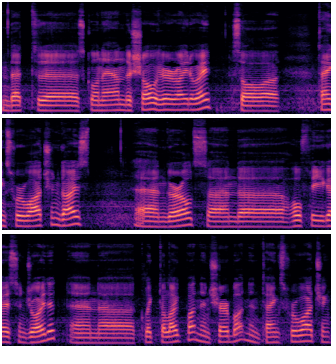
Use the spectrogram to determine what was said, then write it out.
that uh, is going to end the show here right away so uh, thanks for watching guys and girls and uh, hopefully you guys enjoyed it and uh, click the like button and share button and thanks for watching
